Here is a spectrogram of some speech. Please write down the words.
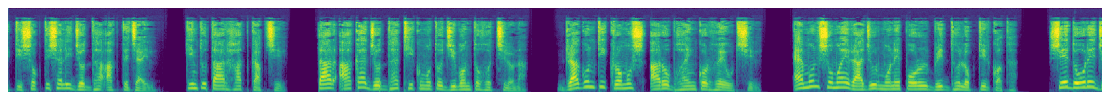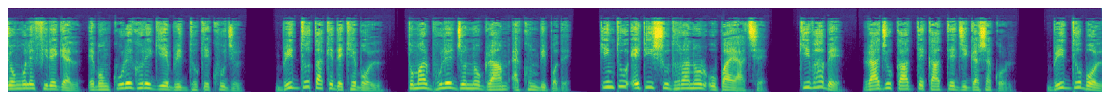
একটি শক্তিশালী যোদ্ধা আঁকতে চাইল, কিন্তু তার হাত কাঁপছিল। তার আঁকা যোদ্ধা ঠিকমতো জীবন্ত হচ্ছিল না। ড্রাগনটি ক্রমশ আরও ভয়ঙ্কর হয়ে উঠছিল। এমন সময় রাজুর মনে পড়ল বৃদ্ধ লোকটির কথা। সে দৌড়ে জঙ্গলে ফিরে গেল এবং কুড়ে ঘরে গিয়ে বৃদ্ধকে খুঁজল। বৃদ্ধ তাকে দেখে বল তোমার ভুলের জন্য গ্রাম এখন বিপদে। কিন্তু এটি শুধরানোর উপায় আছে। কীভাবে? রাজু কাঁদতে কাঁদতে জিজ্ঞাসা করল। বৃদ্ধ বল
